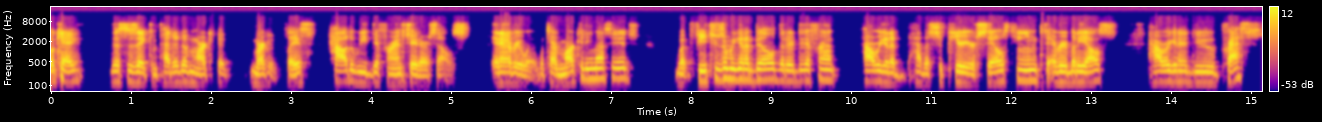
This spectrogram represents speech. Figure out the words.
okay. This is a competitive market marketplace, how do we differentiate ourselves in every way? What's our marketing message? What features are we going to build that are different? How are we going to have a superior sales team to everybody else? How are we going to do press?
